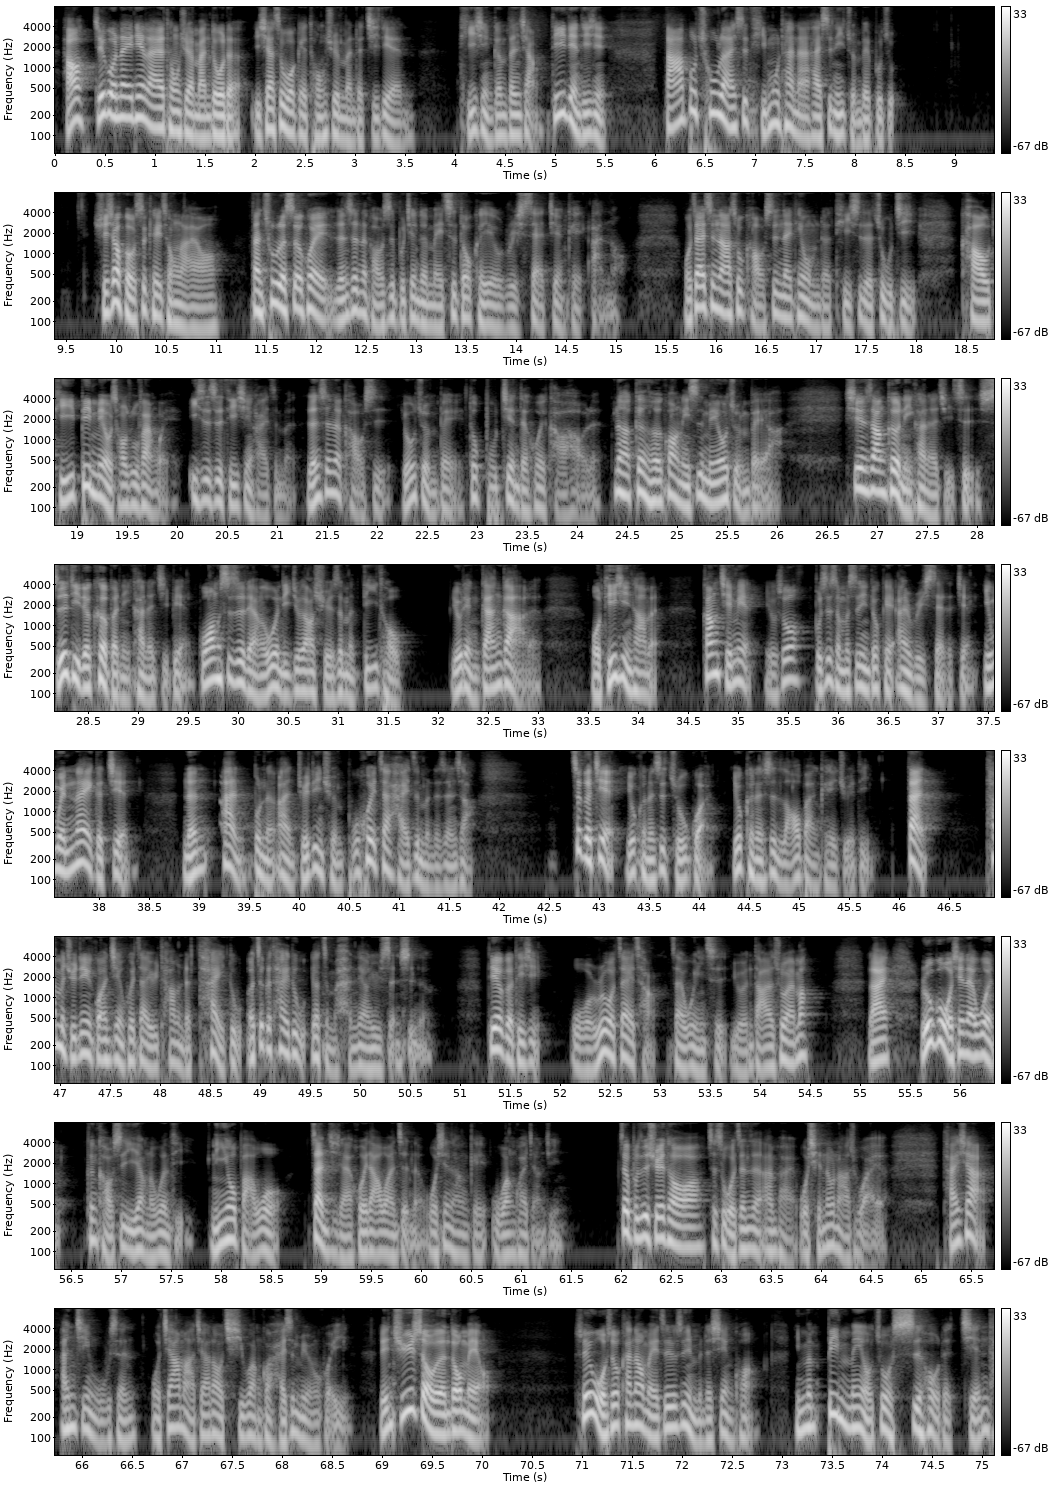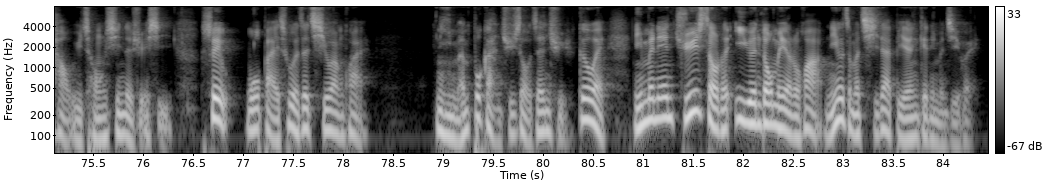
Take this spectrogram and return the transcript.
好，结果那一天来的同学蛮多的。以下是我给同学们的几点提醒跟分享。第一点提醒：答不出来是题目太难，还是你准备不足？学校考试可以重来哦，但出了社会，人生的考试不见得每次都可以有 reset 键可以按哦。我再次拿出考试那天我们的提示的注记，考题并没有超出范围，意思是提醒孩子们，人生的考试有准备都不见得会考好了，那更何况你是没有准备啊？线上课你看了几次？实体的课本你看了几遍？光是这两个问题就让学生们低头，有点尴尬了。我提醒他们，刚前面有说不是什么事情都可以按 reset 键，因为那个键能按不能按，决定权不会在孩子们的身上。这个键有可能是主管，有可能是老板可以决定，但他们决定的关键会在于他们的态度，而这个态度要怎么衡量与审视呢？第二个提醒，我若在场，再问一次，有人答得出来吗？来，如果我现在问跟考试一样的问题，你有把握站起来回答完整的，我现场给五万块奖金。这不是噱头哦，这是我真正的安排，我钱都拿出来了。台下安静无声，我加码加到七万块，还是没有人回应，连举手的人都没有。所以我说看到没，这就是你们的现况，你们并没有做事后的检讨与重新的学习，所以我摆出了这七万块，你们不敢举手争取。各位，你们连举手的意愿都没有的话，你又怎么期待别人给你们机会？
